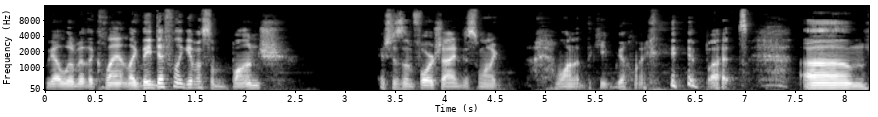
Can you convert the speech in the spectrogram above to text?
We got a little bit of the clan. Like they definitely give us a bunch. It's just unfortunate. I just want to I wanted to keep going, but um,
